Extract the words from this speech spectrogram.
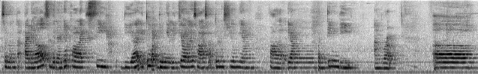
Sementara padahal sebenarnya koleksi dia itu dimiliki oleh salah satu museum yang yang penting di Antwerp. Uh,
